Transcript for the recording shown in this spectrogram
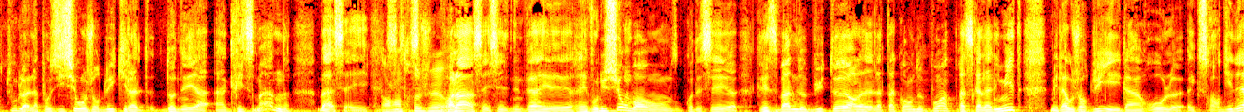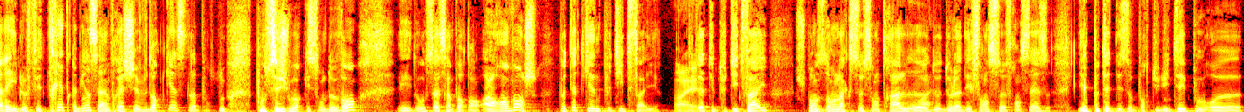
surtout la, la position aujourd'hui qu'il a donnée à, à Griezmann. Bah, c'est Dans l'entrejeu, ouais. Voilà, c'est une vraie révolution. Bon, on connaissait euh, Griezmann le buteur, l'attaquant de pointe, presque à la limite, mais là aujourd'hui il a un rôle extraordinaire et il le fait très très bien. C'est un vrai chef d'orchestre là pour pour ces joueurs qui sont devant, et donc ça c'est important. Alors en revanche, peut-être qu'il y a une petite faille, Ouais. peut-être une petite faille. Je pense dans l'axe central euh, Ouais. de, de la défense française, il y a peut-être des opportunités pour euh,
